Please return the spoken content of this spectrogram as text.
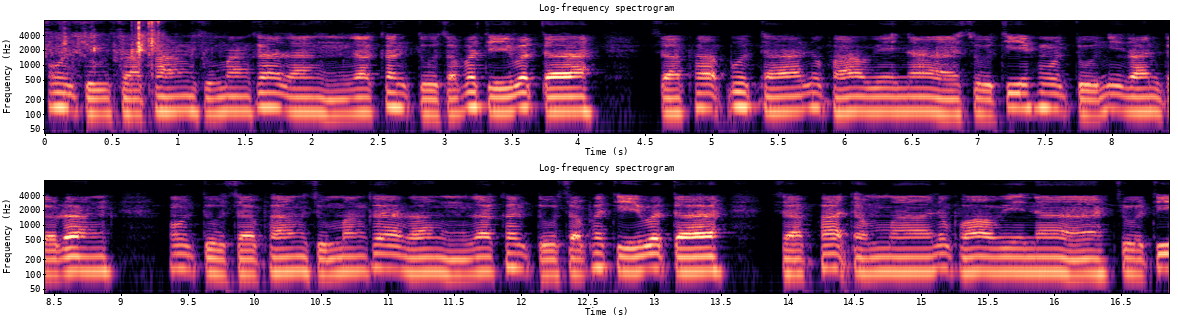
หุนตุสัพพังสุมังคลังละกันตุสัพพติวัตตาสัพพพุทธานุภาเวนะสุทิหุนตุนิรันตรังหุนตุสัพพังสุมังคลังละกันตุสัพพติวัตตาสัพพธรรมานุภาเวนะสุทิ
